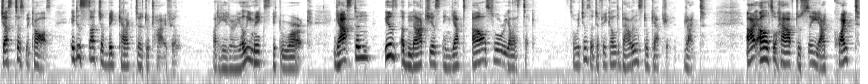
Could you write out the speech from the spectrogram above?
justice because it is such a big character to try fill. But he really makes it work. Gaston is obnoxious and yet also realistic so which is a difficult balance to get right. I also have to say I quite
